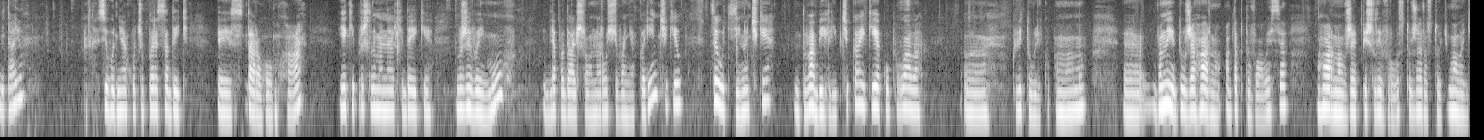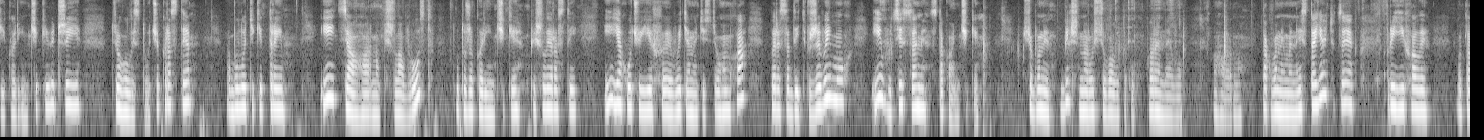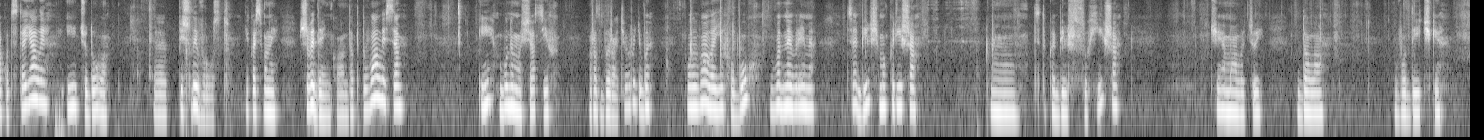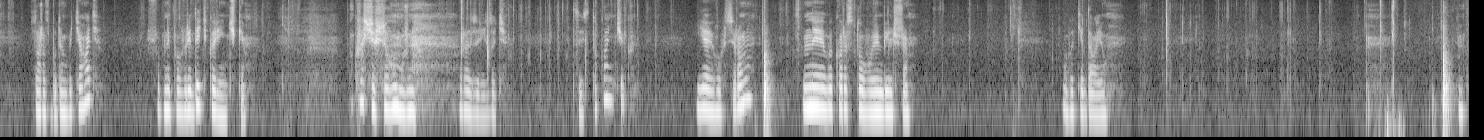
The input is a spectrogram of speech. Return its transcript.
Вітаю! Сьогодні я хочу пересадити е, старого мха, які прийшли в мене орхідейки, в живий мох для подальшого нарощування корінчиків. Це оціночки, два бігліпчика, які я купувала е, квітуліку, по-моєму. Е, Вони дуже гарно адаптувалися гарно вже пішли в рост, вже ростуть молоді корінчики від шиї. Цього листочок росте, а було тільки три. І ця гарно пішла в рост. Тут уже корінчики пішли рости. І я хочу їх е, витягнути з цього мха, пересадити в живий мох і в ці самі стаканчики, щоб вони більш нарощували таку кореневу гарну. Так вони в мене і стоять, оце як приїхали. Отак от стояли і чудово е, пішли в рост. Якось вони швиденько адаптувалися. І будемо зараз їх розбирати. Вроді би поливала їх обох в одне время. Це більш мокріша, це така більш сухіша. Чи я мало цієї дала водички. Зараз будемо витягати, щоб не повредити корінчики. Краще всього можна розрізати цей стаканчик. Я його все одно не використовую більше, викидаю.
